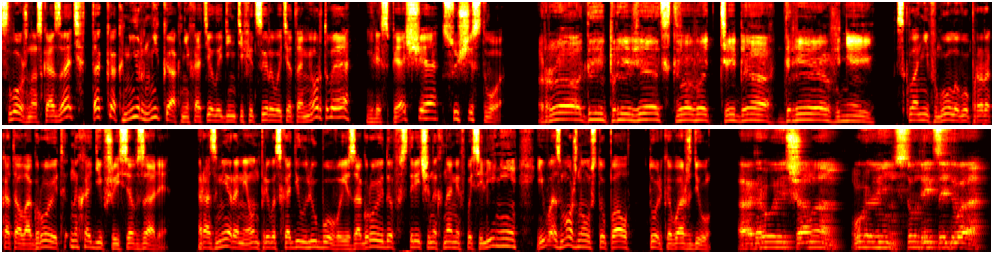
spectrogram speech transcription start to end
Сложно сказать, так как мир никак не хотел идентифицировать это мертвое или спящее существо. «Рады приветствовать тебя, древний!» Склонив голову, пророкотал агроид, находившийся в зале. Размерами он превосходил любого из агроидов, встреченных нами в поселении, и, возможно, уступал только вождю. «Агроид-шаман, уровень 132,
